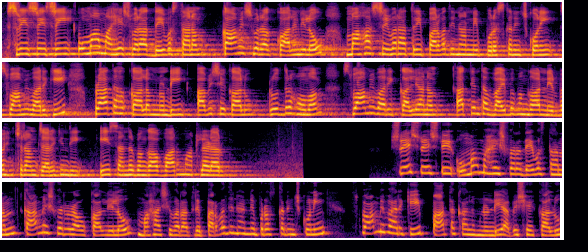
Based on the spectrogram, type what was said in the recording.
శ్రీ శ్రీ శ్రీ ఉమామహేశ్వర దేవస్థానం కామేశ్వర కాలనీలో మహాశివరాత్రి పర్వదినాన్ని పురస్కరించుకొని స్వామివారికి ప్రాతకాలం నుండి అభిషేకాలు రుద్రహోమం స్వామివారి కళ్యాణం అత్యంత వైభవంగా నిర్వహించడం జరిగింది. ఈ సందర్భంగా వారు మాట్లాడారు. శ్రీ శ్రీ శ్రీ ఉమామహేశ్వర దేవస్థానం కామేశ్వరరావు కాలనీలో మహాశివరాత్రి పర్వదినాన్ని పురస్కరించుకుని స్వామివారికి పాతకాలం నుండి అభిషేకాలు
